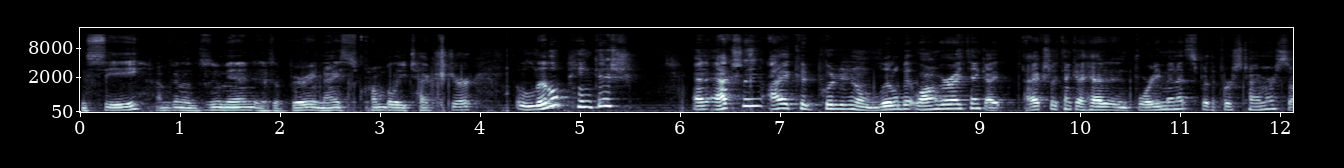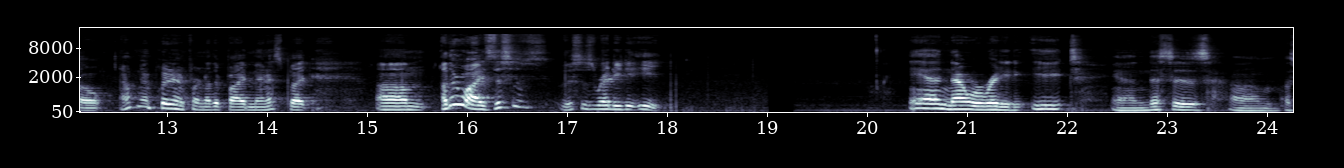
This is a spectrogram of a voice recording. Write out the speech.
You see, I'm gonna zoom in. It's a very nice crumbly texture. A little pinkish, and actually I could put it in a little bit longer, I think. I, I actually think I had it in 40 minutes for the first timer, so I'm gonna put it in for another five minutes, but um, otherwise this is, this is ready to eat. And now we're ready to eat, and this is um, a,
